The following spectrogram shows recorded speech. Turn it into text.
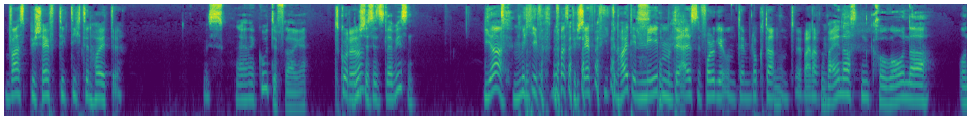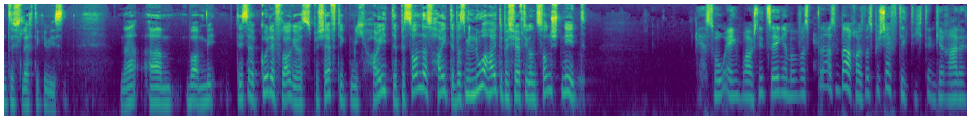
was beschäftigt dich denn heute? Das ist eine gute Frage. Ist gut, oder? Du musst das jetzt gleich wissen. Ja, Michi, was, was beschäftigt dich denn heute neben der ersten Folge und dem Lockdown und äh, Weihnachten? Weihnachten, Corona und das schlechte Gewissen. Na, ähm, war, das ist eine gute Frage. Was beschäftigt mich heute, besonders heute, was mich nur heute beschäftigt und sonst nicht? Ja, so eng brauchst du nicht sagen, aber was aus dem Bauch raus, was beschäftigt dich denn gerade?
